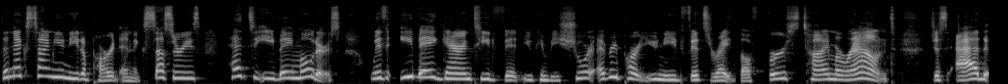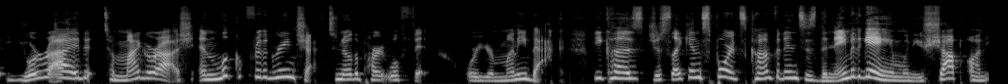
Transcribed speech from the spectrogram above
the next time you need a part and accessories, head to eBay Motors. With eBay Guaranteed Fit, you can be sure every part you need fits right the first time around. Just add your ride to my garage and look for the green check to know the part will fit or your money back. Because just like in sports, confidence is the name of the game when you shop on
